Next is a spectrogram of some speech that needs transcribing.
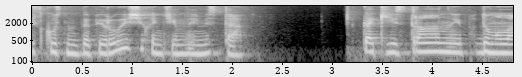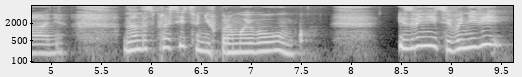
искусно допирующих интимные места – «Какие странные», — подумала Аня. «Надо спросить у них про моего умку». «Извините, вы не ви...»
